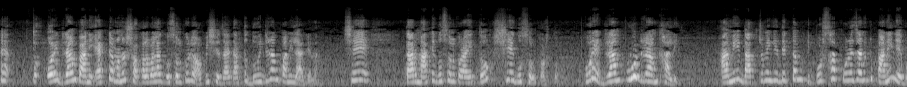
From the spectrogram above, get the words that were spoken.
হ্যাঁ তো ওই ড্রাম পানি, একটা মানুষ সকালবেলা গোসল করে অফিসে যায়, তার তো দুই ড্রাম পানি লাগে না। সে তার মাকে গোসল করাইতো, সে গোসল করতো। করে ড্রাম, পুরো ড্রাম খালি। আমি বাথরুমে গিয়ে দেখতাম কি, প্রস্রাব করে যেন একটু পানি নেব,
